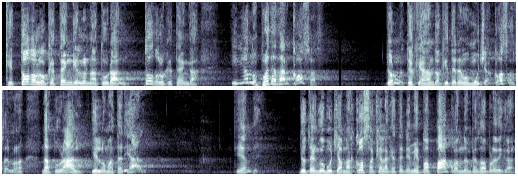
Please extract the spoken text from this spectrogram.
que todo lo que tenga en lo natural, todo lo que tenga, y Dios nos puede dar cosas. Yo no me estoy quejando, aquí tenemos muchas cosas en lo natural y en lo material. ¿Entiendes? Yo tengo muchas más cosas que las que tenía mi papá cuando empezó a predicar.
